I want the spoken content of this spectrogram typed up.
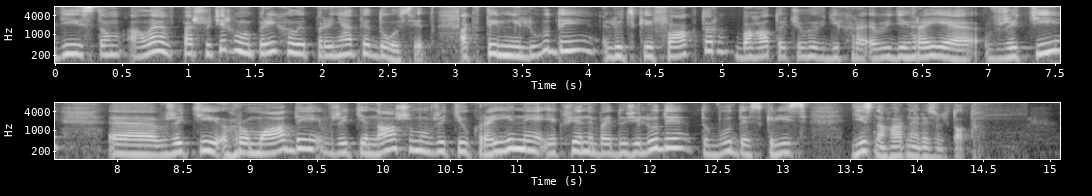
дійством. Але в першу чергу ми приїхали прийняти досвід. Активні люди, людський фактор, багато чого відіграє, в житті, е, в житті громади, в житті нашому, в житті України. Якщо є небайдужі люди, то буде скрізь дійсно гарний результат.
